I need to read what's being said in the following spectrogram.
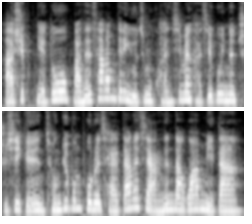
아쉽게도 많은 사람들이 요즘 관심을 가지고 있는 주식은 정규 분포를 잘 따르지 않는다고 합니다.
